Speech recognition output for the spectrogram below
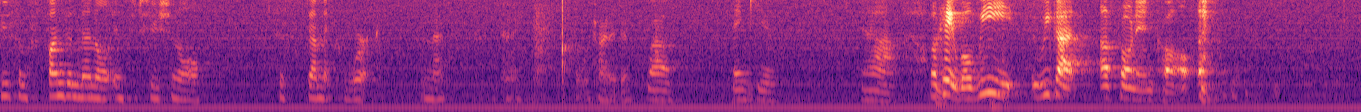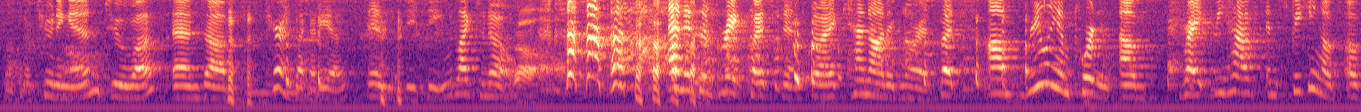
do some fundamental institutional systemic work. And that's, anyway, what we're trying to do. Wow, thank you. Yeah. Okay, well, we, we got a phone-in call. Folks are tuning in to us, and um, Karen Zacarias in DC would like to know. And it's a great question, so I cannot ignore it. But um, really important, um, right, we have, and speaking of, of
